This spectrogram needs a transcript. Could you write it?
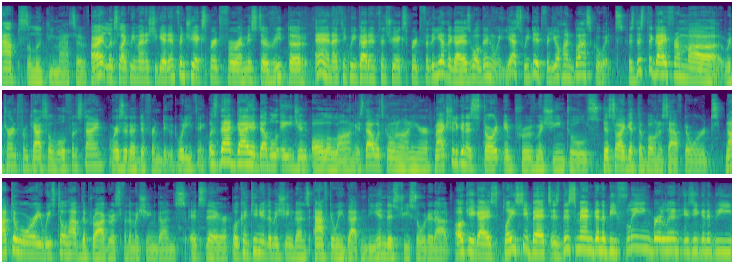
absolutely massive. All right, looks like we managed to get infantry expert for uh, Mr. Ritter. And I think we got infantry expert for the other guy as well, didn't we? Yes, we did for Johann Blaskowitz. Is this the guy from uh, Returned from Castle Wolfenstein, or is it a different dude? What do you think? Was that guy a double agent all along? Is that what's going on here? I'm actually gonna start improve machine tools just so I get the bonus afterwards. Not to worry, we still have the progress for the machine guns. It's there. We'll continue the machine guns after we've gotten the industry sorted out. Okay, guys, place your bets. Is this man gonna be fleeing Berlin? Is he gonna be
